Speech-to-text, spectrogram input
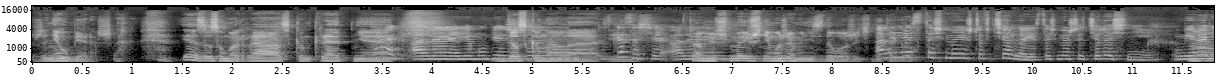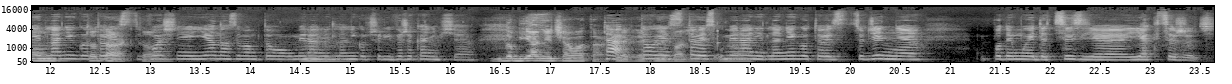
że nie ubierasz. Jezus umarł raz, konkretnie. Tak, ale ja mówię, Doskonale że... Zgadza się, ale... Tam już, my już nie możemy nic dołożyć do Ale tego. jesteśmy jeszcze w ciele, jesteśmy jeszcze cieleśni. Umieranie No, dla niego to to, tak, jest to- właśnie, ja nazywam to umieranie Mhm. dla niego, czyli wyrzekaniem się. Dobijanie ciała, tak. Tak, jak, jak to, jest, to jest umieranie dla niego, to jest codziennie podejmuję decyzję, jak chcę żyć.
